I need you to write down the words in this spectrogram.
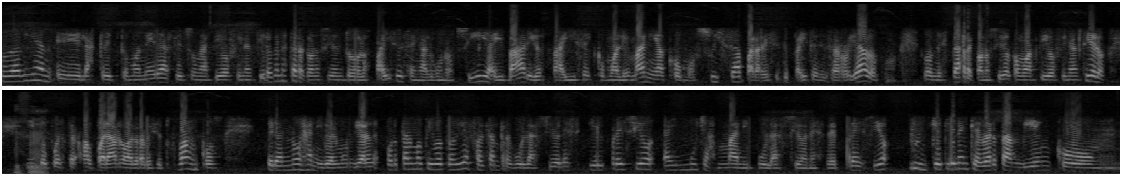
todavía eh, las criptomonedas es un activo financiero que no está reconocido en todos los países, en algunos sí, hay varios países como Alemania, como Suiza, para decirte países desarrollados, donde está reconocido como activo financiero, y tú puedes operarlo a través de tus bancos pero no es a nivel mundial. Por tal motivo todavía faltan regulaciones y el precio, hay muchas manipulaciones de precio que tienen que ver también con,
